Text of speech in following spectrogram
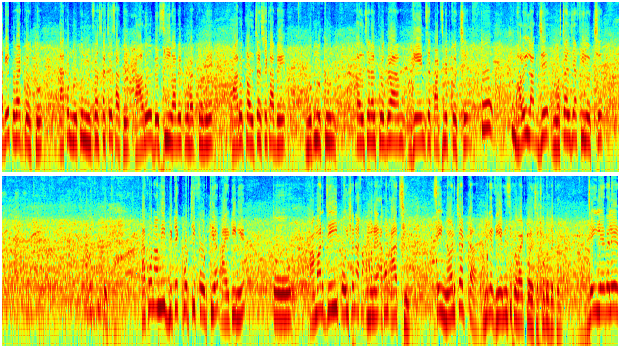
আগে প্রোভাইড করতো এখন নতুন ইনফ্রাস্ট্রাকচারের সাথে আরও বেশিভাবে প্রোভাইড করবে আরও কালচার শেখাবে নতুন নতুন কালচারাল প্রোগ্রাম গেমসে পার্টিসিপেট করছে। তো খুব ভালোই লাগছে নস্টালজিয়া ফিল হচ্ছে। এখন কী এখন আমি বিটেক পড়ছি ফোর্থ ইয়ার আইটি নিয়ে। তো আমার যেই পজিশনে মানে এখন আছি সেই নার্চারটা আমাকে ভিএমএসি প্রোভাইড করেছে ছোটো থেকে। যেই লেভেলের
